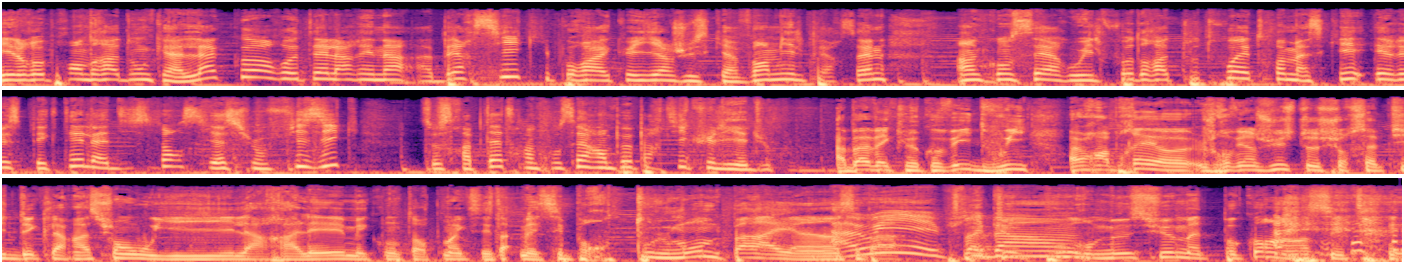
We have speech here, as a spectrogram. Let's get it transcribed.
Il reprendra donc à l'Accord Hotel Arena à Bercy, qui pourra accueillir jusqu'à 20 000 personnes. Un concert où il faudra toutefois être masqué et respecter la distanciation physique. Ce sera peut-être un concert un peu particulier du coup. Ah bah avec le Covid, oui. Alors après, euh, je reviens juste sur sa petite déclaration où il a râlé, mécontentement, etc. Mais c'est pour tout le monde pareil. Hein. Ah oui, pas, et puis pas ben- que pour Monsieur Matt Pokora. Hein.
